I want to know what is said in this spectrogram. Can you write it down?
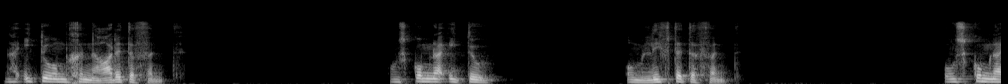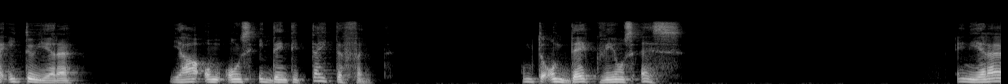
na u toe om genade te vind. Ons kom na u toe om liefde te vind. Ons kom na u toe, Heere, ja, om ons identiteit te vind. Om te ontdek wie ons is. En Heere,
